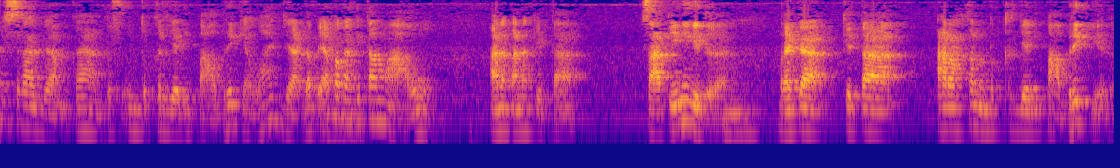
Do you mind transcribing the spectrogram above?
diseragamkan terus untuk kerja di pabrik ya wajar. Tapi apakah kita mau anak-anak kita saat ini gitu kan? Mereka kita arahkan untuk kerja di pabrik gitu.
